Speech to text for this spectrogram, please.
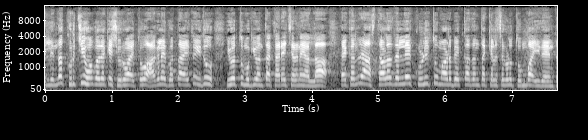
ಇಲ್ಲಿಂದ ಕುರ್ಚಿ ಹೋಗೋದಕ್ಕೆ ಶುರುವಾಯಿತು. ಆಗಲೇ ಗೊತ್ತಾಯಿತು, ಇದು ಇವತ್ತು ಮುಗಿಯುವಂಥ ಕಾರ್ಯಾಚರಣೆ ಅಲ್ಲ. ಯಾಕಂದ್ರೆ ಆ ಸ್ಥಳದಲ್ಲೇ ಕುಳಿತು ಮಾಡಬೇಕಾದಂತ ಕೆಲಸಗಳು ತುಂಬಾ ಇದೆ ಅಂತ.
